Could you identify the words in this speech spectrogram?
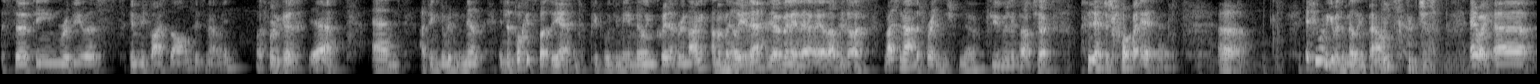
thirteen reviewers give me five stars. If you know what I mean? That's pretty good. Yeah. And I've been given a mil in the bucket split at the end. People give me a million quid every night. I'm a millionaire. Yeah, a millionaire. Yeah, that'd be nice. Imagine that in the fringe, you know. A few million pound checks. yeah, just go right in. Uh, if you want to give us a million pounds, just anyway. Uh,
